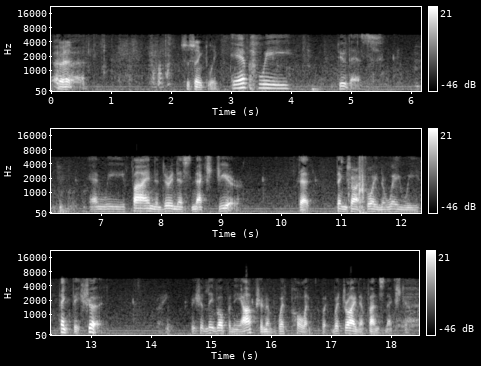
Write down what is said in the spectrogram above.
Go ahead. Succinctly. If we do this, and we find that during this next year that things aren't going the way we think they should, we should leave open the option of with withdrawing the funds next year.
